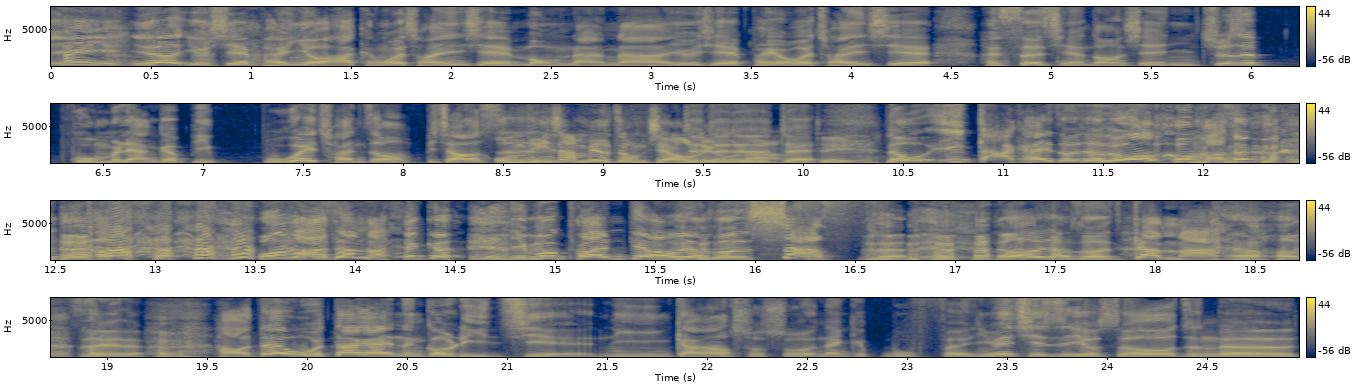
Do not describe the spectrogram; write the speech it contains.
因为你知道有些朋友他可能会穿一些猛男呐、有一些朋友会穿一些很色情的东西，你就是我们两个比不会传这种比较，我们平常没有这种交流啦，对对对对然后我一打开之后就说，哦，我马上关掉，我马上把那个荧幕关掉。我想说吓死了，然后我想说干嘛，然后之类的。好，但是我大概能够理解你刚刚所说的那个部分，因为其实有时候真的。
